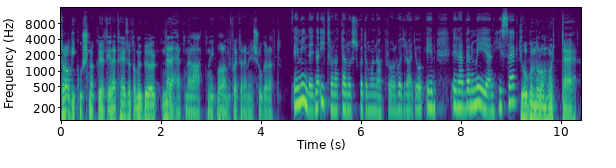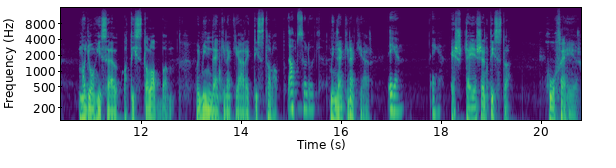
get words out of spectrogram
tragikusnak vélt élethelyzet, amiből ne lehetne látni valamifajta reménysugarat. Én mindegy, na itt van a tanúskodom a napról, hogy ragyog. Én, én ebben mélyen hiszek. Jól gondolom, hogy te nagyon hiszel a tiszta labban? Hogy mindenkinek jár egy tiszta lap? Abszolút. Mindenkinek jár? Igen. Igen. És teljesen tiszta? Hófehér?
